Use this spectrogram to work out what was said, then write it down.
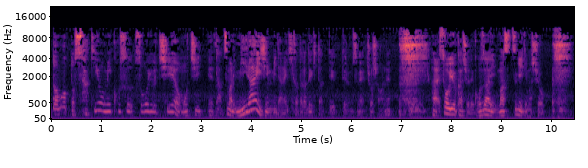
ともっと先を見越す、そういう知恵を用いた、つまり未来人みたいな生き方ができたって言ってるんですね、著者はね。はい、そういう箇所でございます。次行きましょう。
